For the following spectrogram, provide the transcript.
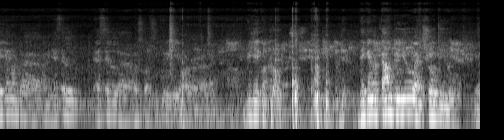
They cannot, I mean, SL, SL, uh, what's called security or uh, like relay control. They, they cannot come to you and show to you. Yeah.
